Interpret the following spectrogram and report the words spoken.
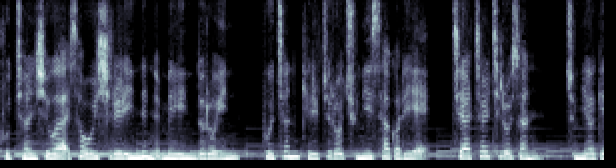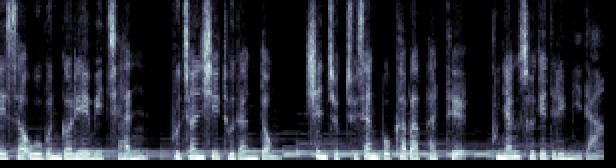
부천시와 서울시를 잇는 메인도로인 부천 길주로 준이 사거리에 지하철 7호선 중역에서 5분 거리에 위치한 부천시 도당동 신축 주상복합 아파트 분양 소개드립니다.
